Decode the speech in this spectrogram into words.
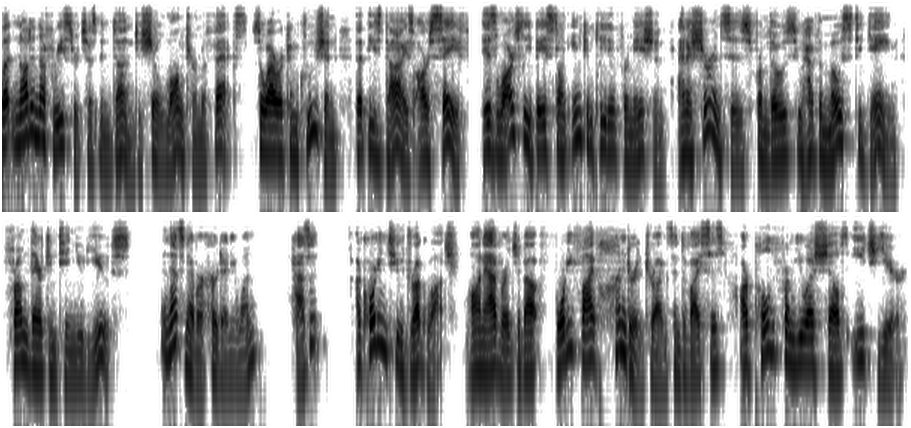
But not enough research has been done to show long-term effects, so our conclusion that these dyes are safe is largely based on incomplete information and assurances from those who have the most to gain from their continued use. And that's never hurt anyone, has it? According to DrugWatch, on average about 4,500 drugs and devices are pulled from U.S. shelves each year.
